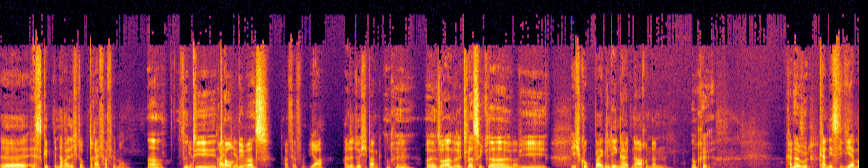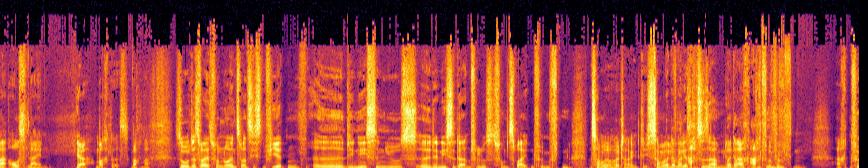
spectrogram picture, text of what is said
Äh, es gibt mittlerweile, ich glaube, drei Verfilmungen. Ah, sind Vier? die, Drei, taugen vier, die was? Drei, vier, fünf? Ja, alle durch die Bank. Okay, weil so andere Klassiker Ähm. wie, Ich gucke bei Gelegenheit nach und dann okay, kann, Na ich, gut. kann ich sie dir mal ausleihen. ja, mach das. Mach mal. So, das war jetzt vom 29.04. Äh, die nächste News, äh, der nächste Datenverlust ist vom 2.05. Was haben wir denn heute eigentlich? Das haben wir Heute vergessen acht- zusammen. Heute am 8.05. 8.5.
